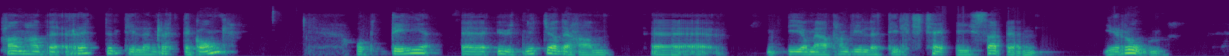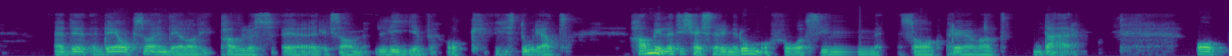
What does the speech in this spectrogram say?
han hade rätten till en rättegång och det eh, utnyttjade han eh, i och med att han ville till kejsaren i Rom. Eh, det, det, är också en del av Paulus eh, liksom, liv och historia att han ville till kejsaren i Rom och få sin sak prövad där. Och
